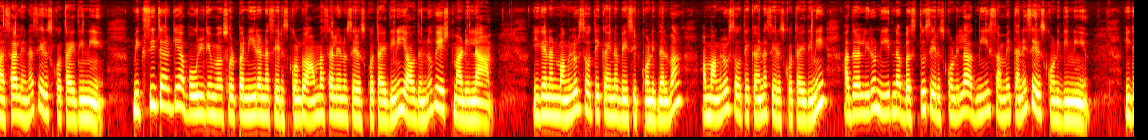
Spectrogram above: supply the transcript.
ಮಸಾಲೆನ ಸೇರಿಸ್ಕೊತಾ ಇದ್ದೀನಿ. ಮಿಕ್ಸಿ ಜಾರ್ಗೆ ಆ ಬೌಲ್ಗೆ ಸ್ವಲ್ಪ ನೀರನ್ನು ಸೇರಿಸ್ಕೊಂಡು ಆ ಮಸಾಲೆನೂ ಸೇರಿಸ್ಕೊತಾ ಇದ್ದೀನಿ, ಯಾವುದನ್ನು ವೇಸ್ಟ್ ಮಾಡಿಲ್ಲ. ಈಗ ನಾನು ಮಂಗಳೂರು ಸೌತೆಕಾಯಿನ ಬೇಯಿಸಿಟ್ಕೊಂಡಿದ್ನಲ್ವ, ಆ ಮಂಗಳೂರು ಸೌತೆಕಾಯಿನ ಸೇರಿಸ್ಕೊತಾ ಇದ್ದೀನಿ. ಅದರಲ್ಲಿರೋ ನೀರನ್ನ ಬಸ್ತು ಸೇರಿಸ್ಕೊಂಡಿಲ್ಲ, ಅದು ನೀರು ಸಮೇತನೇ ಸೇರಿಸ್ಕೊಂಡಿದ್ದೀನಿ. ಈಗ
